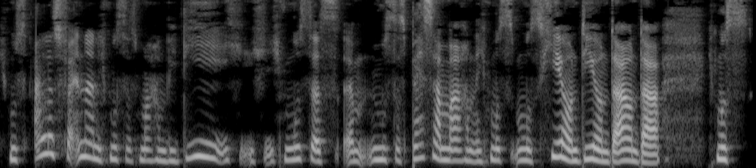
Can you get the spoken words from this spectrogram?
Ich muss alles verändern. Ich muss das machen wie die. Ich, ich, ich muss das, ähm, muss das besser machen. Ich muss, muss hier und die und da und da. Ich muss,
